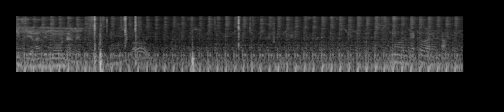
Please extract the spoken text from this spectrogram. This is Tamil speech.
ஈஸியெல்லாம் சின்ன உண்டாங்க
